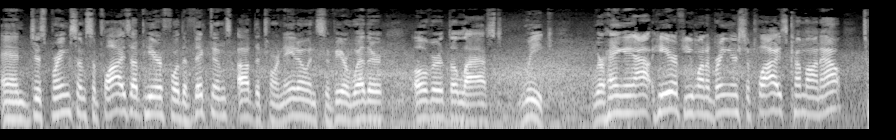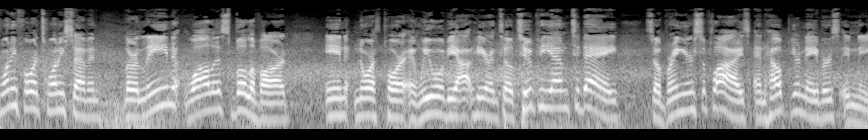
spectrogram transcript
and just bring some supplies up here for the victims of the tornado and severe weather over the last week. We're hanging out here. If you want to bring your supplies, come on out. 2427 Lurleen Wallace Boulevard in Northport, and we will be out here until 2 p.m. today. So bring your supplies and help your neighbors in need.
